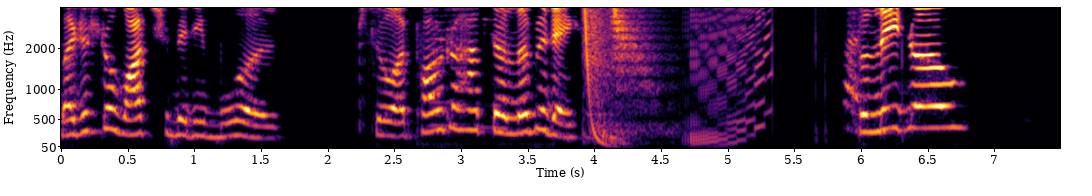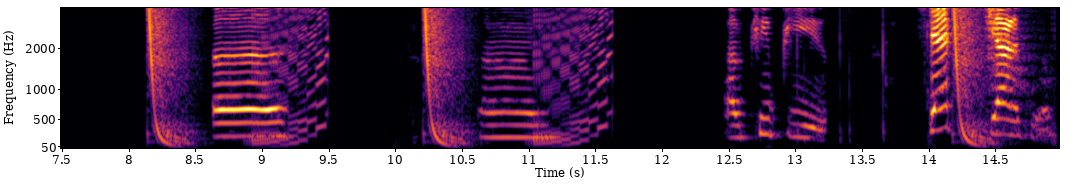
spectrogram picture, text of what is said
But I just don't watch him anymore. So I probably don't have to eliminate. Felino. Uh. Um. I'll keep you. Step Jonathan.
